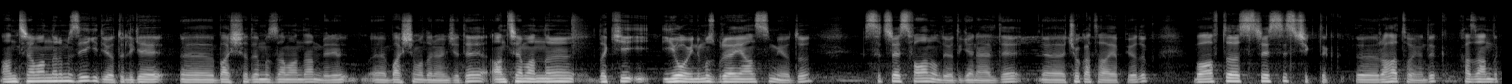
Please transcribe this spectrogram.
Antrenmanlarımız iyi gidiyordu lige e, başladığımız zamandan beri e, başlamadan önce de antrenmanlardaki iyi oyunumuz buraya yansımıyordu. Stres falan oluyordu genelde. E, çok hata yapıyorduk. Bu hafta stressiz çıktık, e, rahat oynadık, kazandık.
